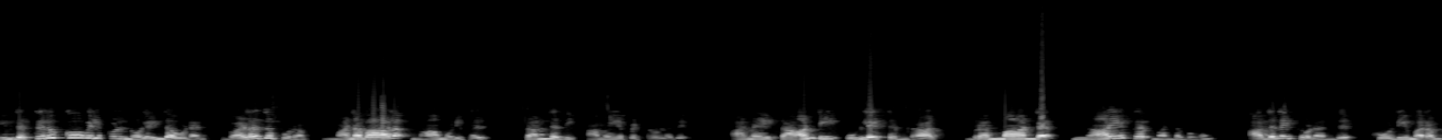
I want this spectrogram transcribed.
இந்த திருக்கோவிலுக்குள் நுழைந்தவுடன் வலதுபுறம் மணவாள மாமுனிகள் சன்னதி அமைய பெற்றுள்ளது அதனை தாண்டி உள்ளே சென்றால் பிரம்மாண்ட நாயக்கர் மண்டபமும் அதனைத் தொடர்ந்து கொடிமரம்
